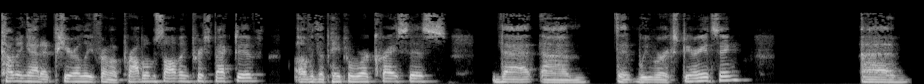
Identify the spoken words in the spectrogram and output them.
coming at it purely from a problem solving perspective of the paperwork crisis that, um, that we were experiencing. Um,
